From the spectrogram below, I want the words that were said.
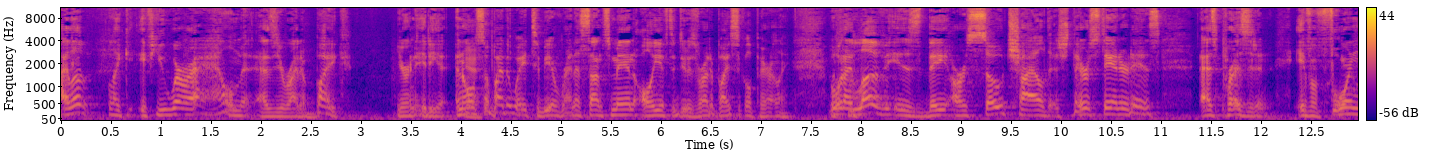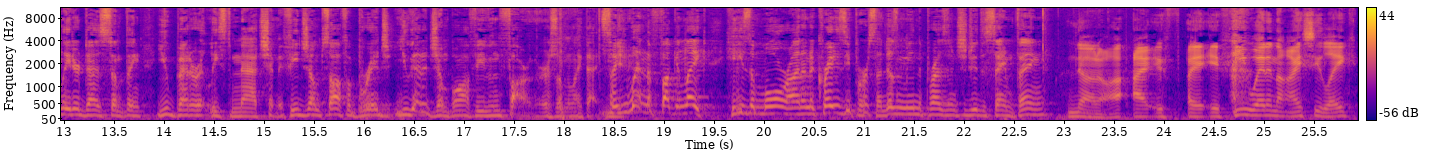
I love, like, if you wear a helmet as you ride a bike, you're an idiot. And Yeah. also, by the way, to be a Renaissance man, all you have to do is ride a bicycle, apparently. But what I love is they are so childish. Their standard is, as president, if a foreign leader does something, you better at least match him. If he jumps off a bridge, you got to jump off even farther or something like that. So he went in the fucking lake. He's a moron and a crazy person. It doesn't mean the president should do the same thing. No, no. I, I, if, I, if he went in the icy lake,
